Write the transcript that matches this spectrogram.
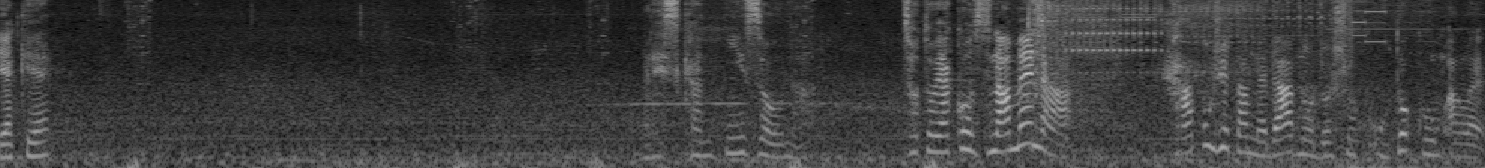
Jak je? Riskantní zóna. Co to jako znamená? Chápu, že tam nedávno došlo k útokům, ale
